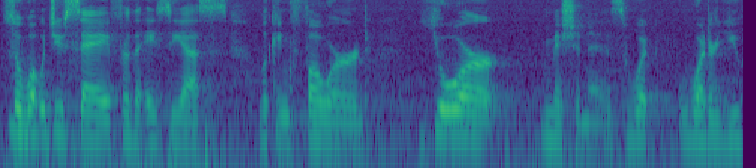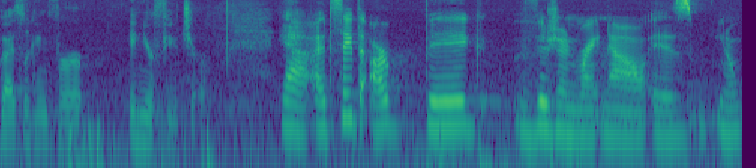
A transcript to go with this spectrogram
So, what would you mm-hmm. say for the ACS looking forward? Your mission is what? What are you guys looking for in your future? Yeah, I'd say that our big vision right now is, you know,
